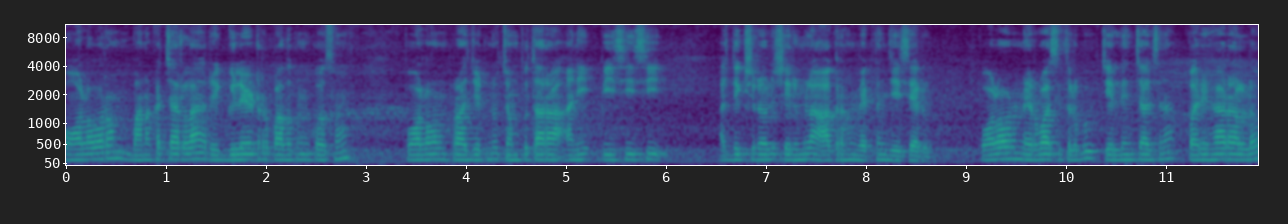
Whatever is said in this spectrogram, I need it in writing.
పోలవరం బనకచర్ల రెగ్యులేటర్ పథకం కోసం పోలవరం ప్రాజెక్టును చంపుతారా అని పీసీసీ అధ్యక్షురాలు షర్మిల ఆగ్రహం వ్యక్తం చేశారు. పోలవరం నిర్వాసితులకు చెల్లించాల్సిన పరిహారాల్లో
